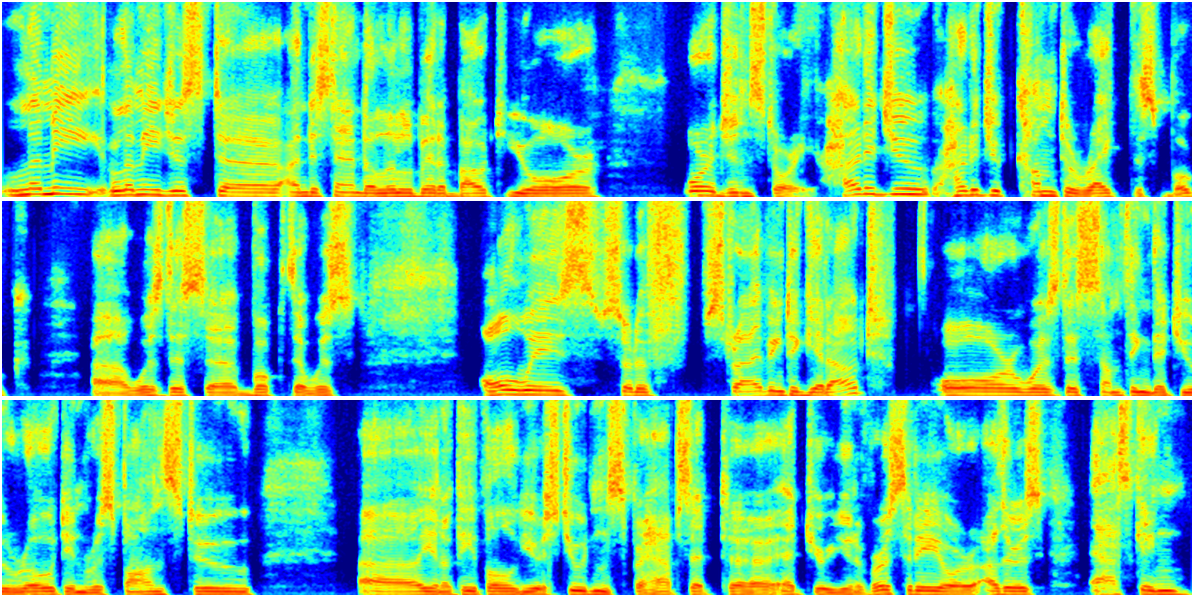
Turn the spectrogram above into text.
let me let me just uh, understand a little bit about your origin story. How did you how did you come to write this book? Uh, was this a book that was always sort of striving to get out, or was this something that you wrote in response to? Uh, you know, people, your students, perhaps at uh, at your university or others, asking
